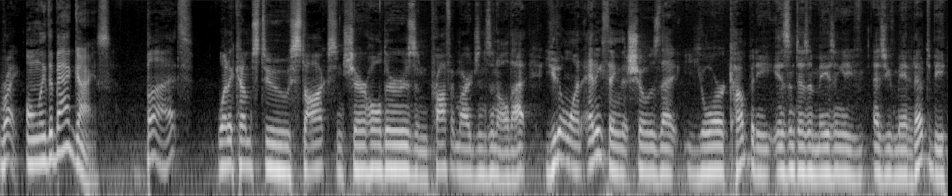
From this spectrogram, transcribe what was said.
Right, Only the bad guys. but when it comes to stocks and shareholders and profit margins and all that, you don't want anything that shows that your company isn't as amazing as you've made it out to be,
